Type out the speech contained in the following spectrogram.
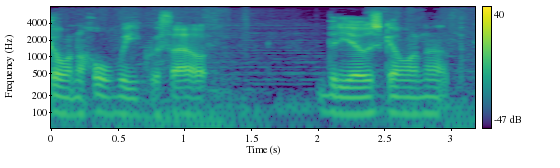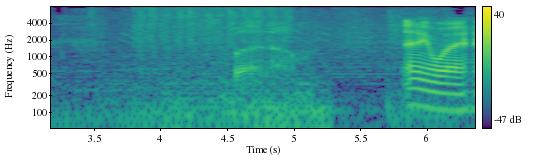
going a whole week without videos going up. But um, anyway,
